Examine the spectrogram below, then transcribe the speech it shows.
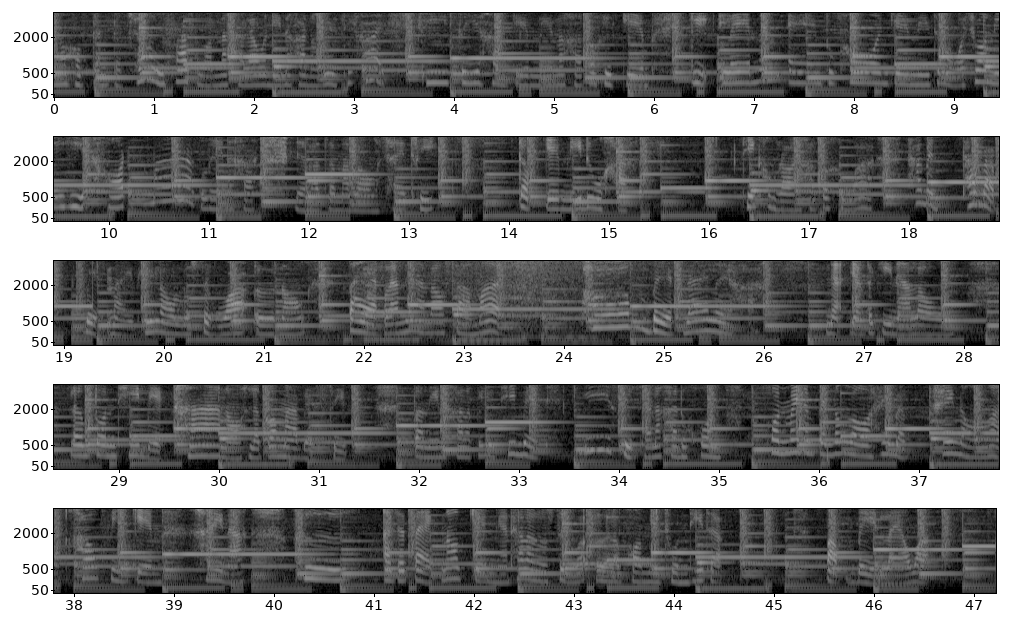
นี้มาพบกันกับช่องฟาสล็อตนะคะ แล้ววันนี้นะคะน้องอยู่ที่ค่าย PG ค่ะเกมนี้นะคะ ก็คือเกมกิเลนนั่นเองทุกคนเกมนี้จะบอกว่าช่วงนี้ฮิตฮอตมากเลยนะคะ เดี๋ยวเราจะมาลองใช้ทริคกับเกมนี้ดูค่ะทริคของเรานะคะก็คือว่าถ้าเป็นถ้าแบบเบ็ดไหนที่เรารู้สึกว่าเออน้อง แตกแล้วเนี่ยเราสามารถเพิ่มเบ็ดได้เลยค่ะเนี่ยอย่างตะกี้นะเรา เริ่มต้นที่เบส5เนาะแล้วก็มาเบส10 ตอนนี้นะคะเราก็อยู่ที่เบส20แล้วนะคะทุกคนทุกคนไม่จำเป็นต้องรอให้แบบให้น้องอะ่ะเข้าฟรีเกมให้นะ คืออาจจะแตกนอกเกมเนี้ยถ้าเรารู้สึกว่าเออเราพอมีทุนที่จะปรับเบสแล้วอะ่ะ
